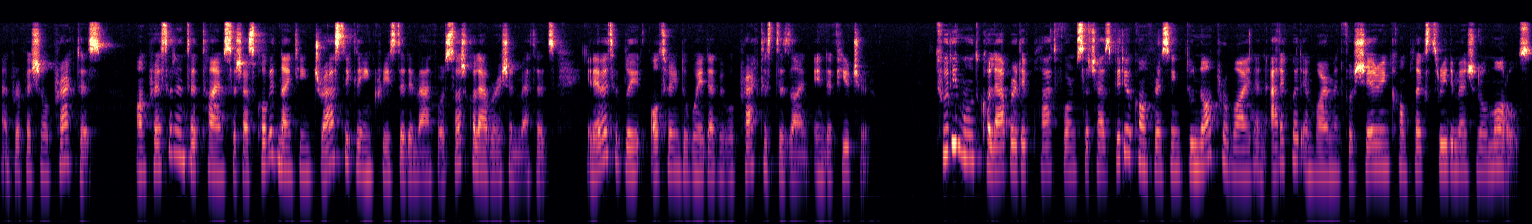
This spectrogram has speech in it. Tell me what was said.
and professional practice, unprecedented times such as COVID 19 drastically increased the demand for such collaboration methods, inevitably altering the way that we will practice design in the future. 2D mode collaborative platforms such as video conferencing do not provide an adequate environment for sharing complex three dimensional models.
